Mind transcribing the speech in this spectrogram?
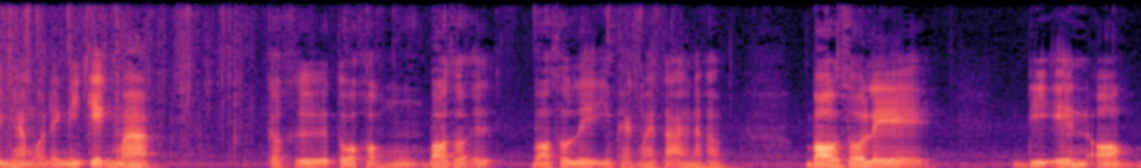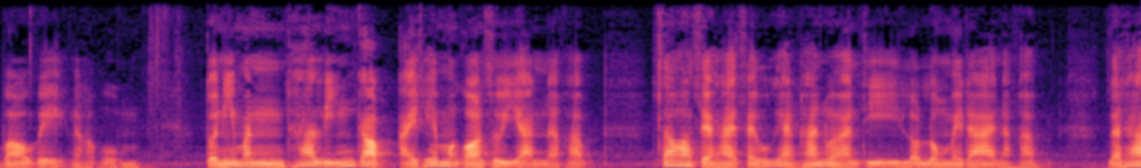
Impact Mon เด็กนี้เก่งมาก ก็คือตัวของบอลโซ บอลโซเลอิมแพกไม้ตายนะครับบอลโซเล The End of b a l w a k นะครับผม ตัวนี้มันถ้าลิงก์กับไอเทมมังกรสุริยันนะครับสร้างความเสียหายใส่คู่แข่ง5หน่วยทันทีลดลงไม่ได้นะครับ และถ้า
